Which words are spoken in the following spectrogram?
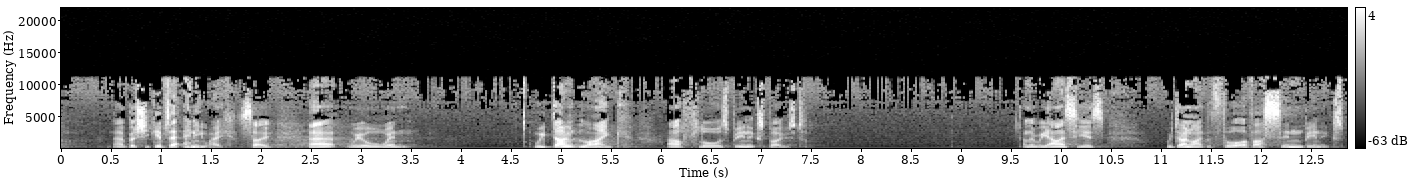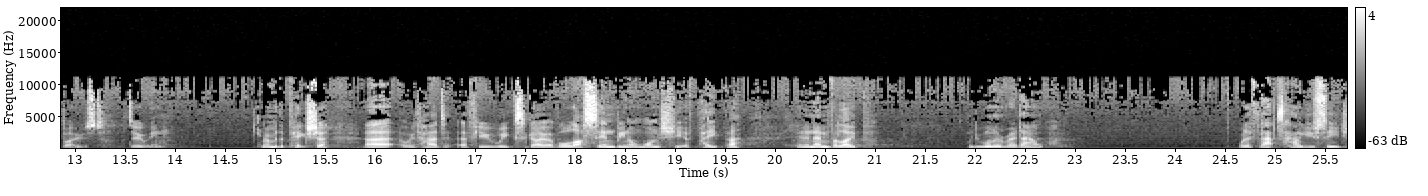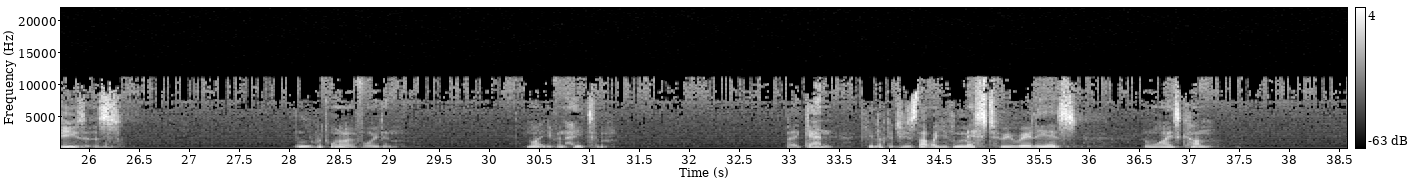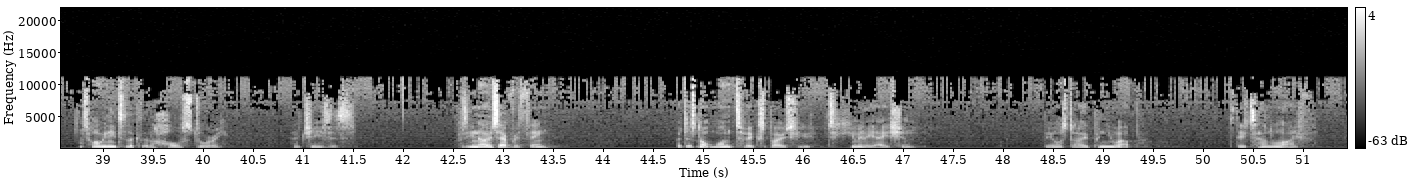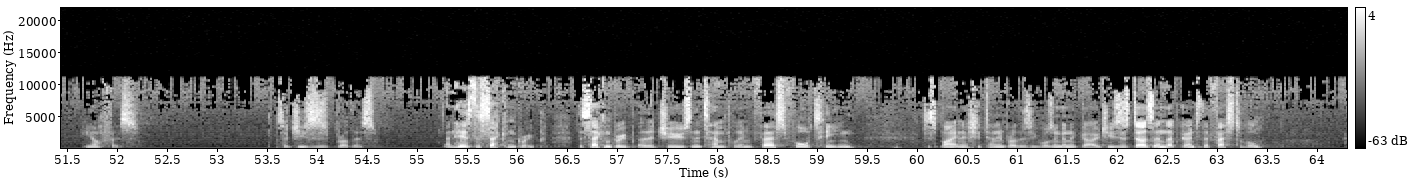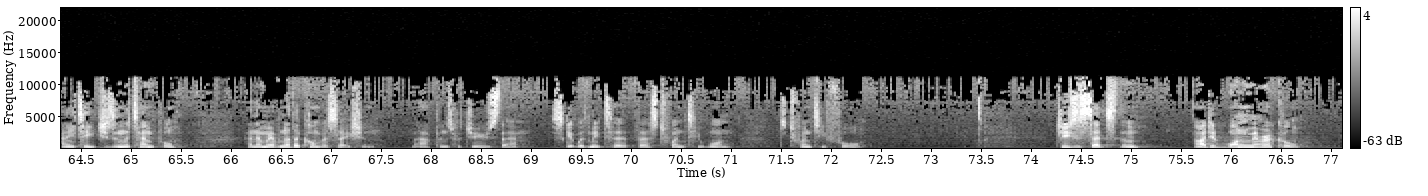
uh, but she gives it anyway, so uh, we all win. We don't like our flaws being exposed. And the reality is, we don't like the thought of our sin being exposed, do we? Remember the picture uh, we've had a few weeks ago of all our sin being on one sheet of paper in an envelope? Would you want it read out? Well, if that's how you see Jesus, then you would want to avoid him. You might even hate him. But again, if you look at Jesus that way, you've missed who he really is and why he's come. That's why we need to look at the whole story of Jesus. Because he knows everything but does not want to expose you to humiliation. But he wants to open you up to the eternal life he offers. So, Jesus' brothers. And here's the second group. The second group are the Jews in the temple. In verse 14, despite initially telling brothers he wasn't going to go, Jesus does end up going to the festival and he teaches in the temple. And then we have another conversation that happens with Jews there. Skip with me to verse 21 to 24. Jesus said to them, I did one miracle,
